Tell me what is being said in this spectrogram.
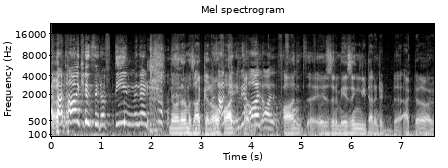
पता था कि सिर्फ़ तीन मिनट No, no, मज़ाक कर रहा हूँ मज़ाक फाद हूँ, is an amazingly talented uh, actor और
